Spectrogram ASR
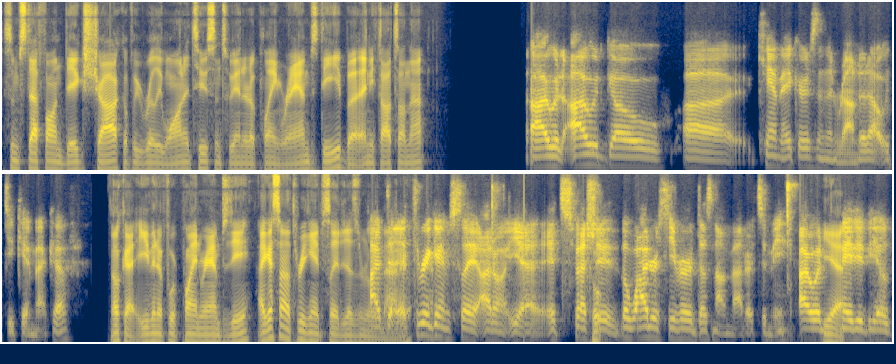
some Stefon Diggs chalk if we really wanted to, since we ended up playing Rams D. But any thoughts on that? I would I would go uh, Cam Akers and then round it out with DK Metcalf. Okay, even if we're playing Rams D, I guess on a three game slate it doesn't really I, matter. A three game slate, I don't. Yeah, it's especially cool. the wide receiver does not matter to me. I would yeah. maybe be a,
